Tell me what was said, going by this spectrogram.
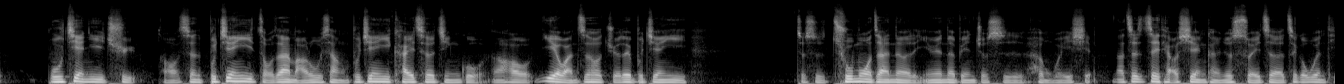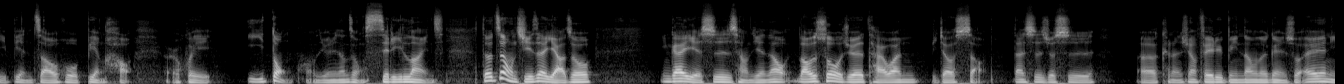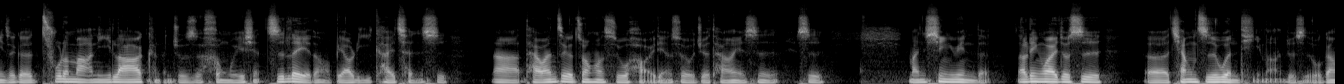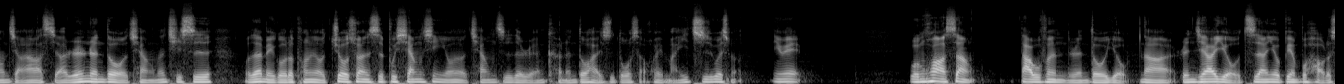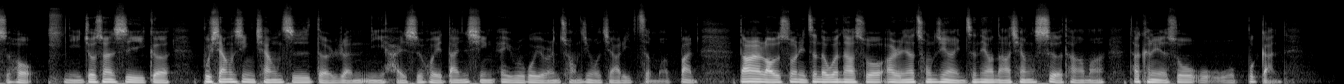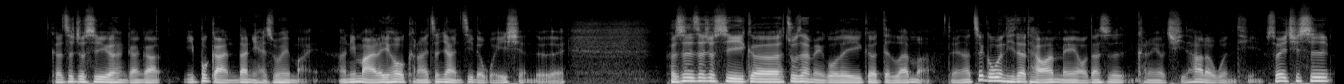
不建议去哦，甚至不建议走在马路上，不建议开车经过，然后夜晚之后绝对不建议就是出没在那里，因为那边就是很危险。那这这条线可能就随着这个问题变糟或变好而会移动，哦，有点像这种 city lines。但这种其实，在亚洲。应该也是常见，然后老实说，我觉得台湾比较少，但是就是呃，可能像菲律宾，他们都跟你说，哎，你这个出了马尼拉，可能就是很危险之类的，不要离开城市。那台湾这个状况似乎好一点，所以我觉得台湾也是是蛮幸运的。那另外就是呃，枪支问题嘛，就是我刚刚讲阿拉斯加人人都有枪，那其实我在美国的朋友，就算是不相信拥有枪支的人，可能都还是多少会买一支。为什么？因为文化上，大部分人都有。那人家有，治安又变不好的时候，你就算是一个不相信枪支的人，你还是会担心：诶，如果有人闯进我家里怎么办？当然，老实说，你真的问他说：“啊，人家冲进来，你真的要拿枪射他吗？”他可能也说：“我我不敢。”可这就是一个很尴尬，你不敢，但你还是会买啊！你买了以后，可能还增加你自己的危险，对不对？可是这就是一个住在美国的一个 dilemma，对，那这个问题在台湾没有，但是可能有其他的问题。所以其实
